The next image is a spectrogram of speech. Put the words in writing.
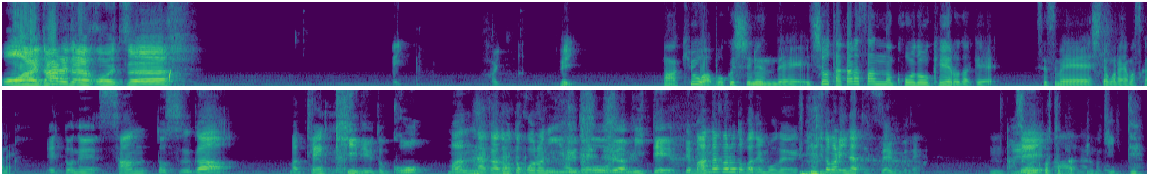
おい誰だよこいつ。はい。まあ今日は僕死ぬんで、一応高田さんの行動経路だけ説明してもらえますかね。えっとねサントスが、まあ、天気で言うと 5? 真ん中のところにいるのを 俺は見てで真ん中のところでもうね行き止まりになってて全部ね。うん。でそういうことか。今聞いて。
